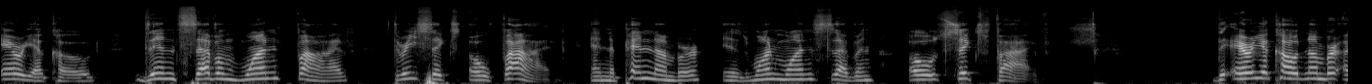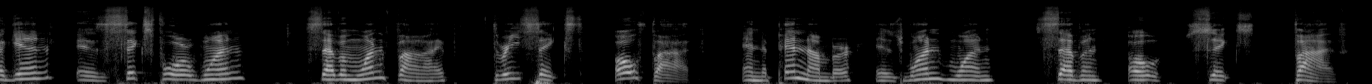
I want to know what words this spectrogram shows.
area code, then 715 3605 and the PIN number is 117065. The area code number again is 641 715 3605 and the PIN number is 117065.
